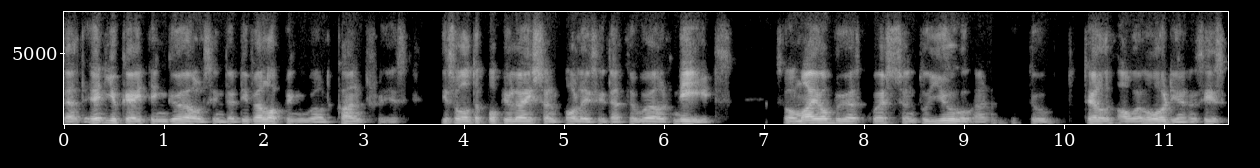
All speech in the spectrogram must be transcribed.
that educating girls in the developing world countries is all the population policy that the world needs. So my obvious question to you and to tell our audience is,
